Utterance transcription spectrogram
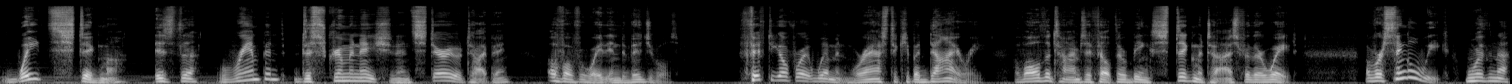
weight stigma is the rampant discrimination and stereotyping of overweight individuals. 50 overweight women were asked to keep a diary of all the times they felt they were being stigmatized for their weight. Over a single week, more than a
